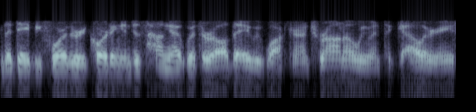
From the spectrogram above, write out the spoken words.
the day before the recording and just hung out with her all day. We walked around Toronto. We went to galleries.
